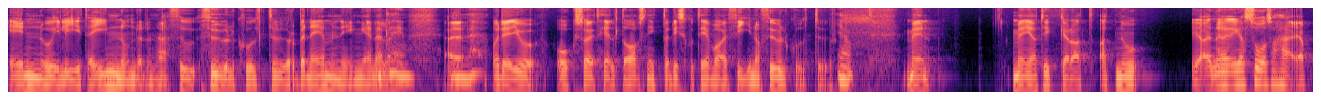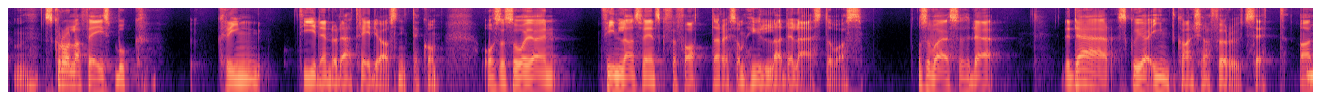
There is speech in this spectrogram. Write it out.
ännu lite in under den här fu- fulkulturbenämningen. Eller, eh, Och det är ju också ett helt avsnitt att diskutera vad är fin och fulkultur. Ja. Men, men jag tycker att, att nu... Jag, jag såg så här, jag scrollade Facebook kring tiden då det här tredje avsnittet kom. Och så såg jag en finlandssvensk författare som hyllade Last of Us. Och så var jag så där, det där skulle jag inte kanske ha förutsett. Att,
